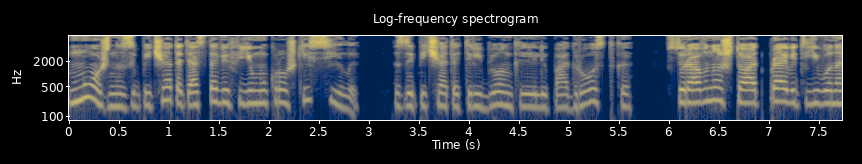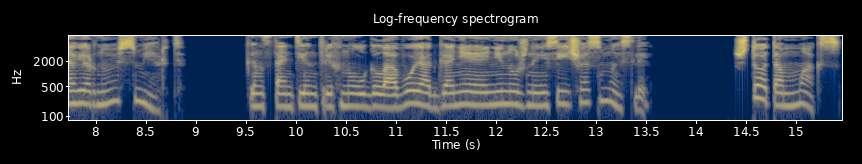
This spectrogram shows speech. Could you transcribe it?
можно запечатать, оставив ему крошки силы. Запечатать ребенка или подростка — все равно, что отправить его на верную смерть. Константин тряхнул головой, отгоняя ненужные сейчас мысли. Что там, Макс?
